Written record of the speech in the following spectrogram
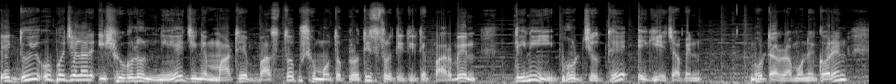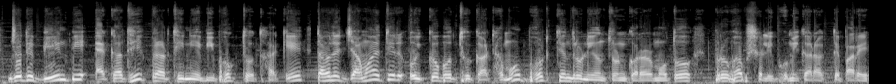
এই দুই উপজেলার ইস্যুগুলো নিয়ে যিনি মাঠে বাস্তবসম্মত প্রতিশ্রুতি দিতে পারবেন, তিনিই ভোট যুদ্ধে এগিয়ে যাবেন। ভোটাররা মনে করেন, যদি বিএনপি একাধিক প্রার্থী নিয়ে বিভক্ত থাকে, তাহলে জামায়াতের ঐক্যবদ্ধ কাঠামো ভোট কেন্দ্র নিয়ন্ত্রণ করার মতো প্রভাবশালী ভূমিকা রাখতে পারে।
